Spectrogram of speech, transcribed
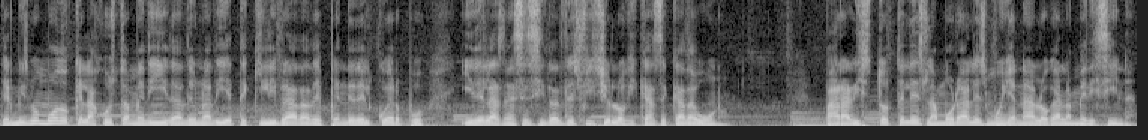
Del mismo modo que la justa medida de una dieta equilibrada depende del cuerpo y de las necesidades fisiológicas de cada uno. Para Aristóteles la moral es muy análoga a la medicina.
